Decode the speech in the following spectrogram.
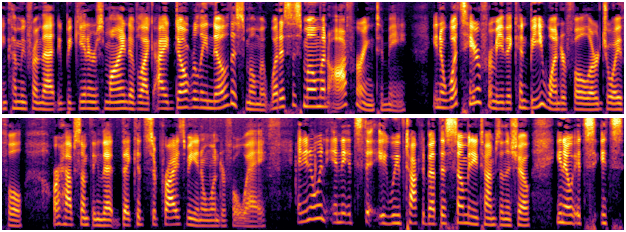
and coming from that beginner's mind of like, I don't really know this moment. What is this moment offering to me? You know, what's here for me that can be wonderful or joyful or have something that, that could surprise me in a wonderful way? And you know, and, and it's the, we've talked about this so many times on the show. You know, it's it's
